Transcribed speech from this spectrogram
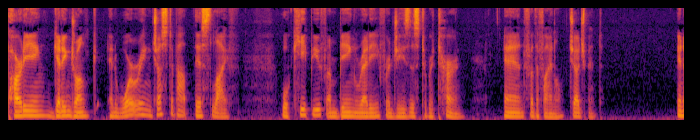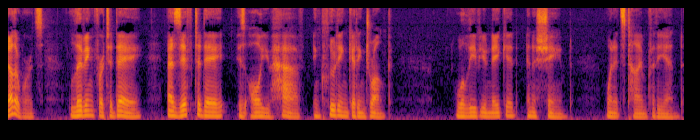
Partying, getting drunk, and worrying just about this life will keep you from being ready for Jesus to return and for the final judgment. In other words, living for today as if today is all you have, including getting drunk, will leave you naked and ashamed when it's time for the end.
